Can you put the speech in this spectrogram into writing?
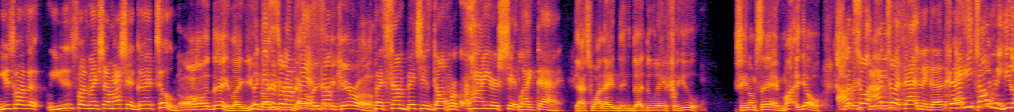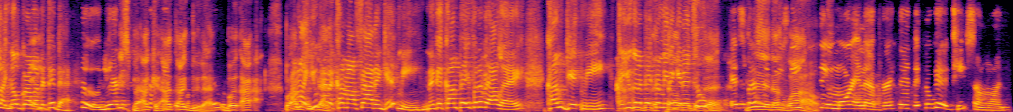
You supposed to you supposed to make sure my shit good too. all day. Like you, But this is what I'm that's saying. already Some- taken care of. But some bitches don't require shit like that. That's why that nigga, that dude ain't for you. See what I'm saying? And my yo, I taught, I taught that nigga, and he told me he like no girl ever did that. You have respect. Okay, I, I do that, but I, but I'm, I'm like, you gotta come outside and get me, nigga. Come pay for the valet, come get me, and you're gonna pay for me to get in too. Especially yeah, that's if you wild. see more in that person, it's okay to teach someone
